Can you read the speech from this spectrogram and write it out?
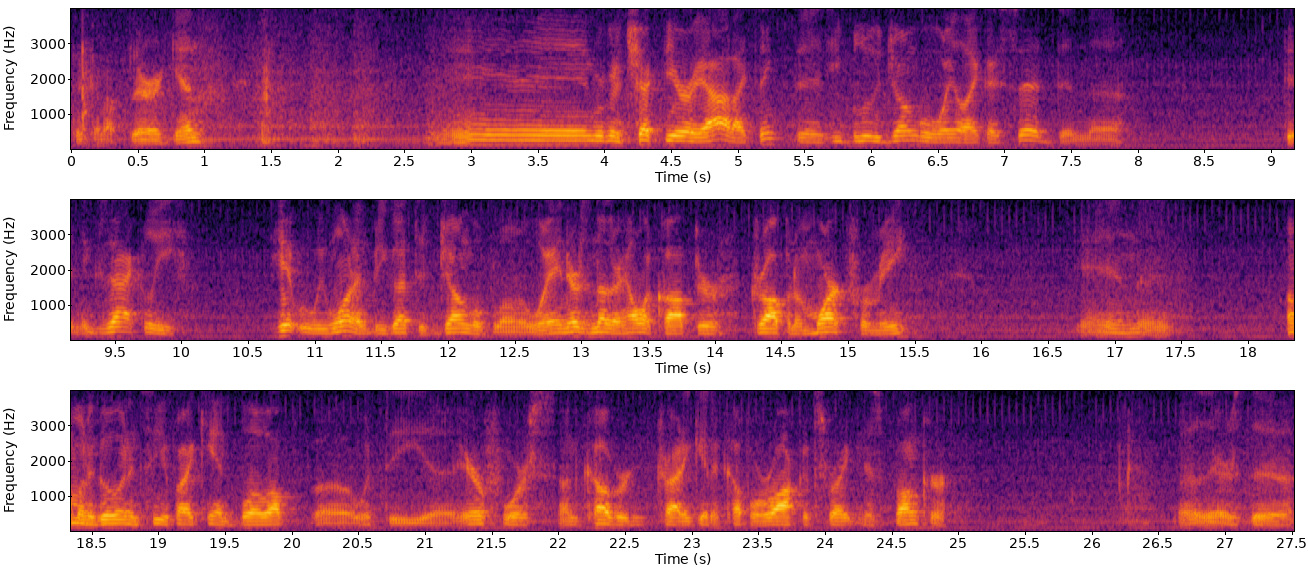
sticking up there again. And we're going to check the area out. I think that he blew the jungle away, like I said, and uh, didn't exactly hit what we wanted, but he got the jungle blown away. And there's another helicopter dropping a mark for me. And uh, I'm going to go in and see if I can't blow up uh, with the uh, Air Force uncovered and try to get a couple rockets right in this bunker. Uh, there's the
